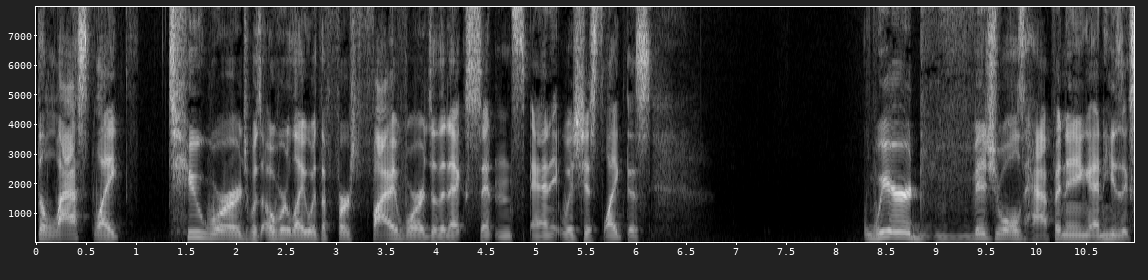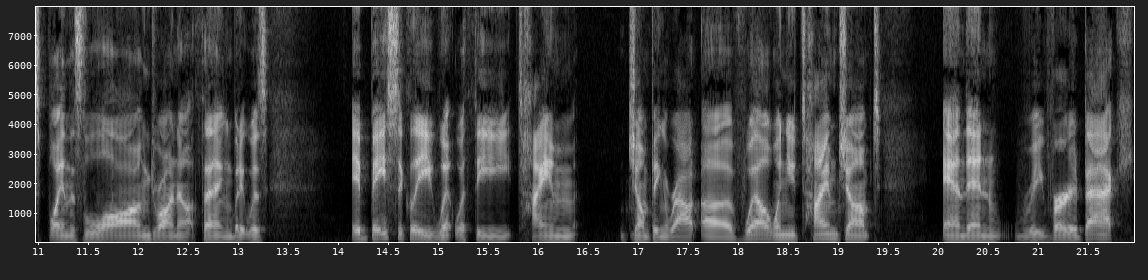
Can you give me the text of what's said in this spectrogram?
the last like two words was overlaid with the first five words of the next sentence and it was just like this weird visuals happening and he's explained this long drawn out thing but it was it basically went with the time jumping route of well when you time jumped and then reverted back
